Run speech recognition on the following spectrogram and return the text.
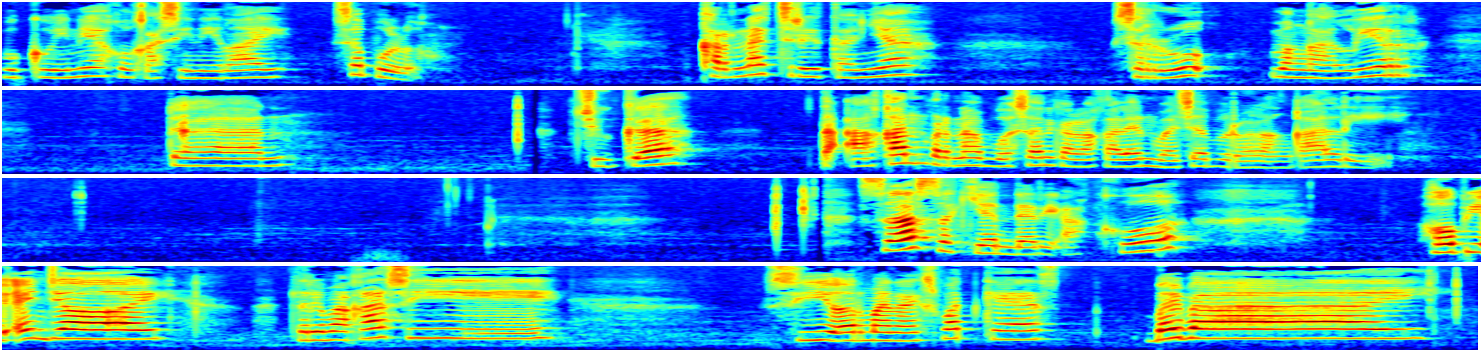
buku ini aku kasih nilai 10. Karena ceritanya seru, mengalir, dan juga tak akan pernah bosan kalau kalian baca berulang kali. So, sekian dari aku. Hope you enjoy. Terima kasih. See you on my next podcast. Bye bye.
